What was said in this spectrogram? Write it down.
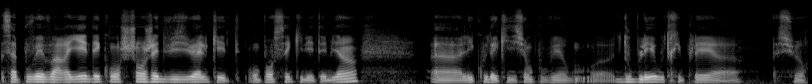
Ça pouvait varier dès qu'on changeait de visuel, qui on pensait qu'il était bien, euh, les coûts d'acquisition pouvaient euh, doubler ou tripler sur,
